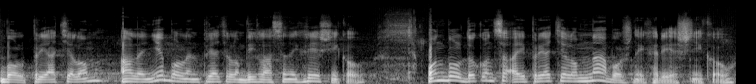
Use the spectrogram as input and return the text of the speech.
bol priateľom, ale nebol len priateľom vyhlásených hriešnikov. On bol dokonca aj priateľom nábožných hriešnikov,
